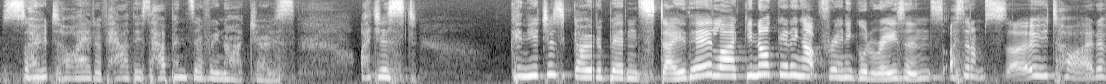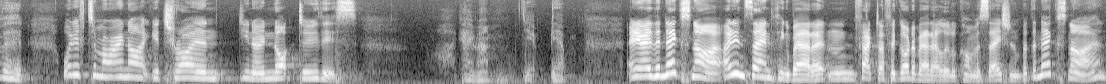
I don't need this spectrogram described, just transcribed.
so tired of how this happens every night, Josie. I just, can you just go to bed and stay there? Like, you're not getting up for any good reasons. I said, I'm so tired of it. What if tomorrow night you try and, you know, not do this? Okay, mum. Yep, yep. Anyway, the next night, I didn't say anything about it. And in fact, I forgot about our little conversation. But the next night,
